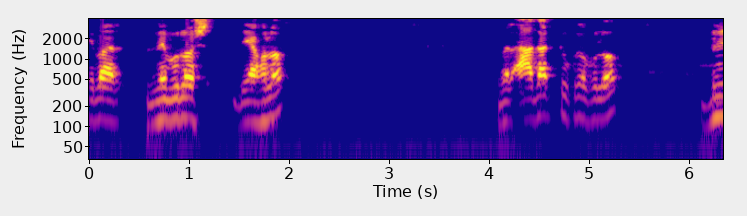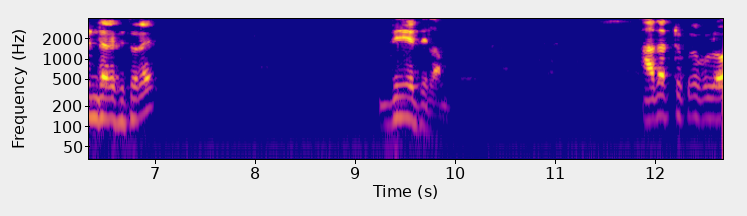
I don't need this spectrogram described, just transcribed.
এবার লেবু রস দেওয়া হলো। এবার আদার টুকরোগুলো ব্লেন্ডারের ভিতরে দিয়ে দিলাম। আদার টুকরোগুলো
